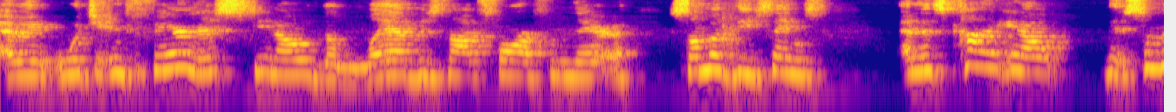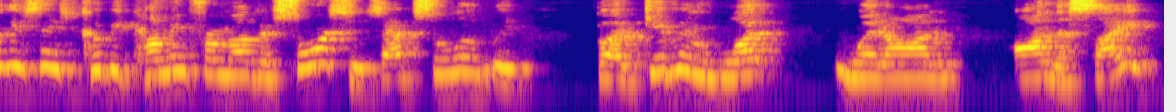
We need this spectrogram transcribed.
I mean, which in fairness, you know, the lab is not far from there. Some of these things, and it's kind of you know, some of these things could be coming from other sources, absolutely. But given what went on on the site,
